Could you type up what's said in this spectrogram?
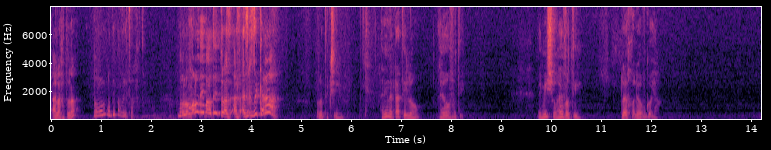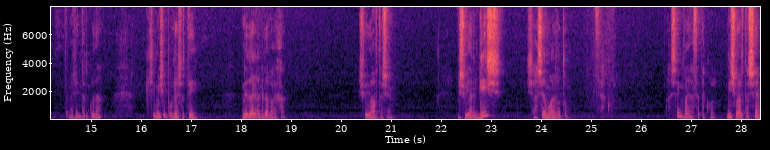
על החתונה? לא, לא, לא דיברתי איתו על החתונה. אמר לו, מה לא דיברת איתו? אז, אז, אז איך זה קרה? אמר לו, תקשיב, אני נתתי לו לאהוב אותי. ומי שאוהב אותי, לא יכול לאהוב גויה. אתה מבין את הנקודה? כשמישהו פוגש אותי, אני דואג רק דבר אחד, שהוא יאהב את השם. ושהוא ירגיש שהשם אוהב אותו. זה הכל. השם כבר יעשה את הכל. מי שאוהב את השם,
